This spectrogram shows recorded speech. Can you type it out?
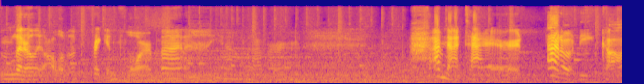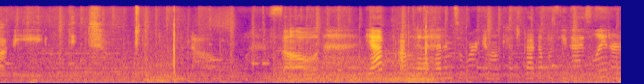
literally all over the freaking floor, but you know, whatever. I'm not tired. I don't need coffee. No. So, yep, I'm gonna head into work and I'll catch back up with you guys later.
